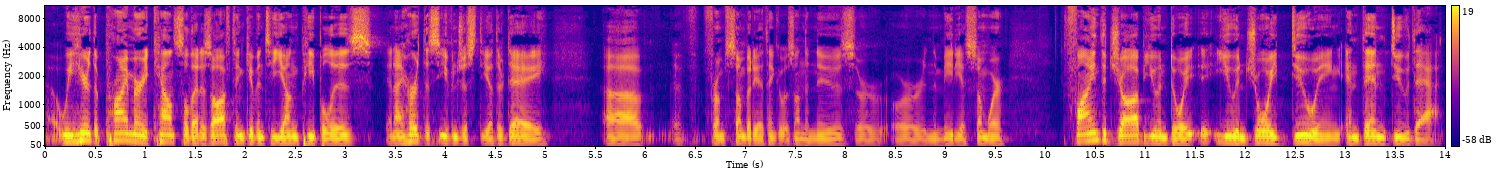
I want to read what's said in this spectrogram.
Uh, we hear the primary counsel that is often given to young people is, and I heard this even just the other day uh, from somebody, I think it was on the news or, or in the media somewhere find the job you enjoy, you enjoy doing and then do that.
